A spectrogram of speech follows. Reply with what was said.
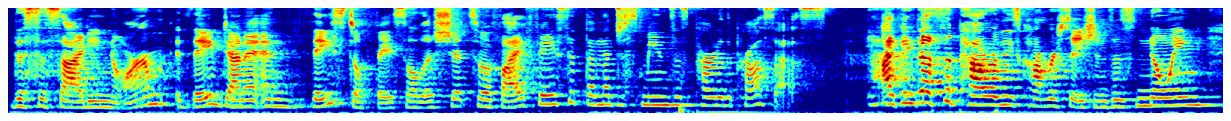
the society norm. They've done it and they still face all this shit. So if I face it, then that just means it's part of the process. Yeah, I think that's the power of these conversations is knowing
